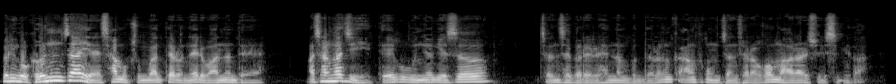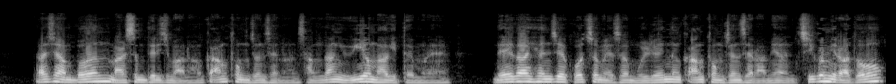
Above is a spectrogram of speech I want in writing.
그리고 근자에 3억 중반대로 내려왔는데 마찬가지 대부분 여기서 전세 거래를 했는 분들은 깡통 전세라고 말할 수 있습니다. 다시 한번 말씀드리지만 깡통 전세는 상당히 위험하기 때문에 내가 현재 고점에서 물려있는 깡통 전세라면 지금이라도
